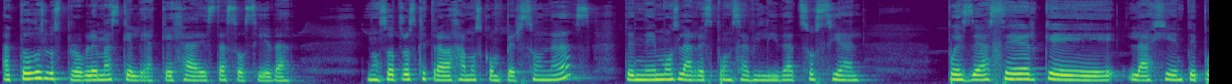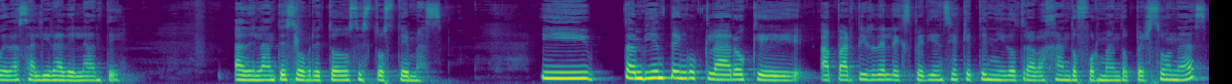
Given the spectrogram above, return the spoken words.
a todos los problemas que le aqueja a esta sociedad. Nosotros que trabajamos con personas tenemos la responsabilidad social pues de hacer que la gente pueda salir adelante, adelante sobre todos estos temas. Y también tengo claro que a partir de la experiencia que he tenido trabajando formando personas,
